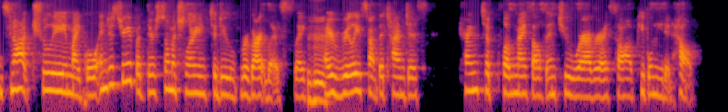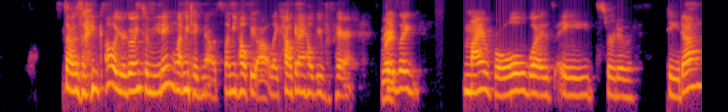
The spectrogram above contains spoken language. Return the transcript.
it's not truly my goal industry, but there's so much learning to do regardless. Like mm-hmm. I really spent the time just trying to plug myself into wherever I saw people needed help. So I was like, oh, you're going to a meeting? Let me take notes. Let me help you out. Like, how can I help you prepare? Right. Because like my role was a sort of data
